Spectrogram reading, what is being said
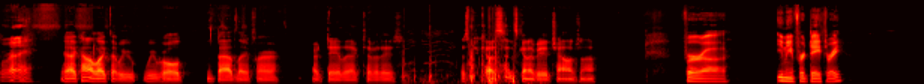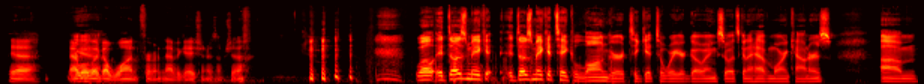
Right. Yeah, I kind of like that we we rolled badly for our daily activities, just because it's gonna be a challenge now. For uh, you mean for day three? Yeah, I rolled like a one for navigation or some shit. well, it does make it it does make it take longer to get to where you're going, so it's gonna have more encounters. Um,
